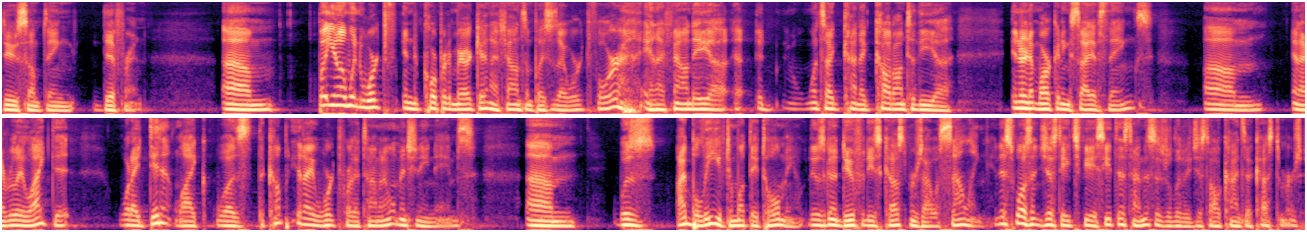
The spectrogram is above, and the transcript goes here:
do something different. Um, but you know, I went and worked in corporate America, and I found some places I worked for, and I found a, uh, a, once I kind of caught on to the uh, internet marketing side of things, um, and I really liked it. What I didn't like was the company that I worked for at the time, and I won't mention any names. Um, was I believed in what they told me it was going to do for these customers I was selling. And this wasn't just HVAC at this time. This is literally just all kinds of customers.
